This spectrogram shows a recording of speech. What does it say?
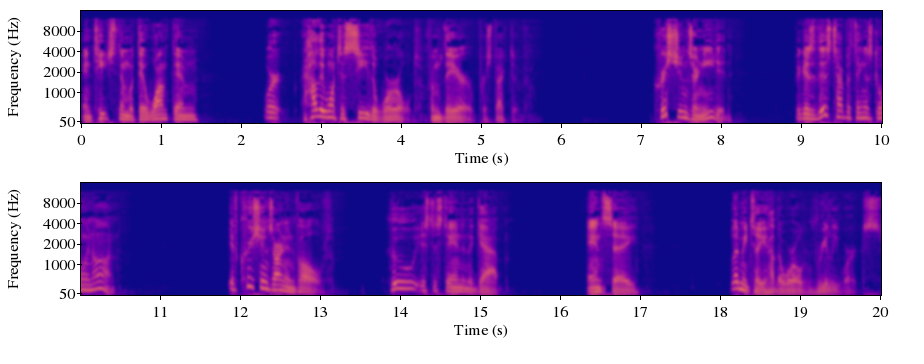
and teach them what they want them or how they want to see the world from their perspective. Christians are needed because this type of thing is going on. If Christians aren't involved, who is to stand in the gap and say, Let me tell you how the world really works.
